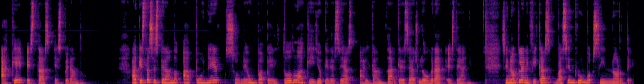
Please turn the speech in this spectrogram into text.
¿a qué estás esperando? ¿A qué estás esperando a poner sobre un papel todo aquello que deseas alcanzar, que deseas lograr este año? Si no planificas, vas sin rumbo, sin norte.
